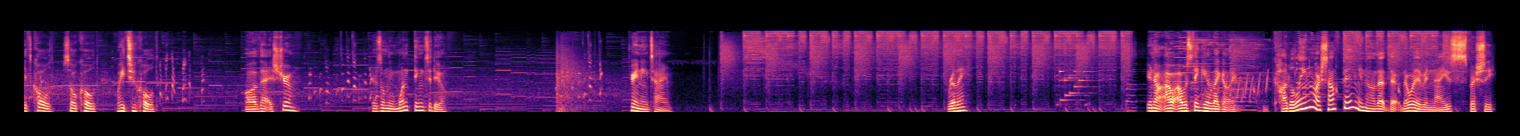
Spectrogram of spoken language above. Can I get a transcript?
It's cold, so cold, way too cold. All of that is true. There's only one thing to do. Training time. Really? You know, I, I was thinking of like a, like cuddling or something. You know that that, that would have been nice, especially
